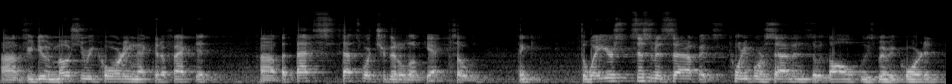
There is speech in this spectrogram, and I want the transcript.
uh, if you're doing motion recording, that could affect it. Uh, but that's that's what you're going to look at. So I think the way your system is set up, it's 24/7, so it's all who's been recorded.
